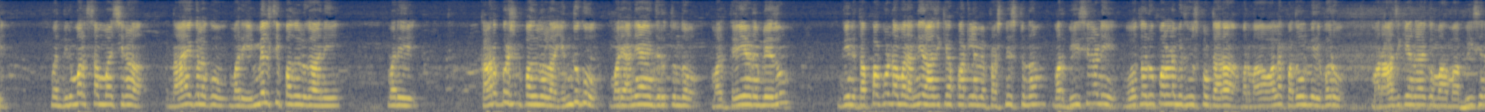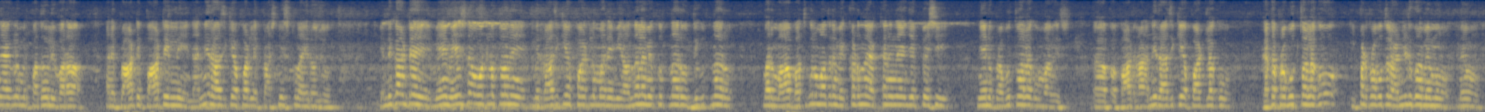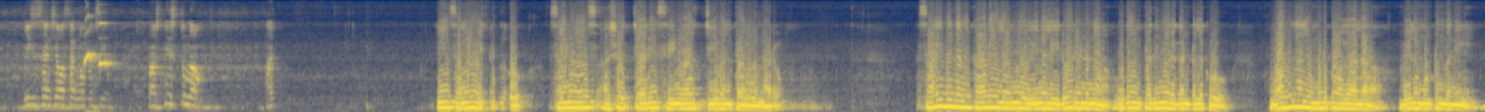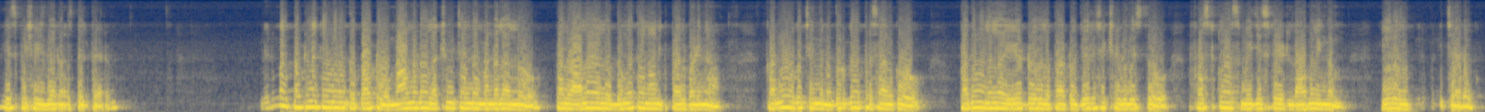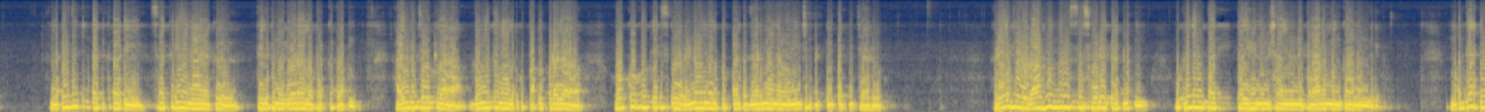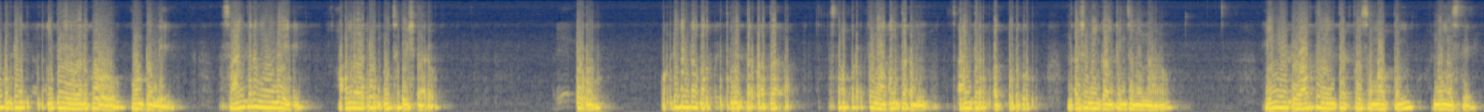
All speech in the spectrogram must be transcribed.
మరి నిర్మల్కి సంబంధించిన నాయకులకు మరి ఎమ్మెల్సీ పదవులు కానీ మరి కార్పొరేషన్ పదవులలో ఎందుకు మరి అన్యాయం జరుగుతుందో మరి తెలియడం లేదు. దీన్ని తప్పకుండా మరి అన్ని రాజకీయ పార్టీలు మేము ప్రశ్నిస్తున్నాం. మరి బీసీలని ఓట్ల రూపాలలో మీరు చూసుకుంటారా? మరి మా వాళ్ళకి పదవులు మీరు ఇవ్వరు. మా రాజకీయ నాయకులు మా మా బీసీ నాయకులు మీరు పదవులు ఇవ్వరా? అనే పార్టీ పార్టీలని అన్ని రాజకీయ పార్టీలు ప్రశ్నిస్తున్నాయి ఈరోజు. ఎందుకంటే మేము వేసిన ఓట్లతోనే మీరు రాజకీయ పార్టీలు మరి మీరు అందరం ఎక్కుతున్నారు దిగుతున్నారు. మరి మా బతుకులు మాత్రం ఎక్కడున్నాయి ఎక్కడనే అని చెప్పేసి నేను ప్రభుత్వాలకు మా అన్ని రాజకీయ పార్టీలకు గత ప్రభుత్వాలకు ఇప్పటి ప్రభుత్వాలు అన్నిటి కూడా మేము మేము బీసీ సంక్షేమ సంఘం నుంచి ప్రశ్నిస్తున్నాం. ఈ సమావేశంలో శ్రీనివాస్ అశోక్ చారి శ్రీనివాస్ జీవన్ పాల్గొన్నారు. సాయుధ దళ కార్యాలయంలో ఈ నెల ఇరవై రెండున ఉదయం పదిన్నర గంటలకు వాహనాల ముడి భాగాల వేలం ఉంటుందని ఎస్పీ శశిధర్రాజు తెలిపారు. నిర్మల్ పట్టణ కేంద్రంతో పాటు మామడ లక్ష్మీచంద మండలాల్లో పలు ఆలయాలు దొంగతనానికి పాల్పడిన కర్నూలుకు చెందిన దుర్గా ప్రసాద్కు పది నెలల ఏడు రోజుల పాటు జైలు శిక్ష విధిస్తూ ఫస్ట్ క్లాస్ మేజిస్ట్రేట్ రామలింగం ఈరోజు తీర్పునిచ్చారు. లైసెన్స్ అధికారి సక్రియ నాయక్ తెలిపిన వివరాల ప్రకారం ఐదు చోట్ల దొంగతనాలకు పాల్పడగా ఒక్కొక్క కేసులో రెండు వందల రూపాయల జరిమానా విధించినట్టు వివరించారు. రేపు రాహుగ్రస్త సూర్యగ్రహణం ఉదయం పది పదిహేను నిమిషాల నుండి ప్రారంభం కానుంది. మధ్యాహ్నం ఒంటి నలభై ఐదు వరకు ఉంటుంది. సాయంత్రం నుండి ఆలయాలు మూసివేశారు. రేపు ఒంటి గంట నలభై తొమ్మిది తర్వాత సంప్రక్తుల అనంతరం సాయంత్రం భక్తులకు దర్శనం కల్పించనున్నారు. ఈనాటి వార్తలు ఇంతటితో సమాప్తం. నమస్తే.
